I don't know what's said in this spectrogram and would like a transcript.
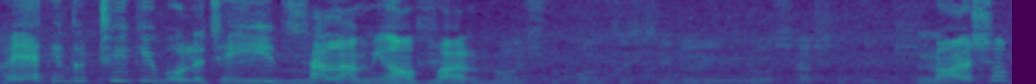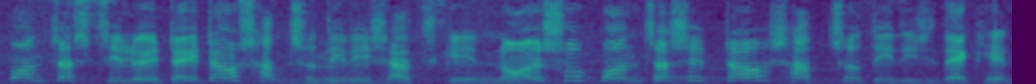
ভাইয়া কিন্তু ঠিকই বলেছে ঈদ সালামি অফার। নয়শো পঞ্চাশ ছিল এটা এটাও সাতশো তিরিশ আজকে। নয়শো পঞ্চাশেরটাও সাতশো তিরিশ দেখেন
